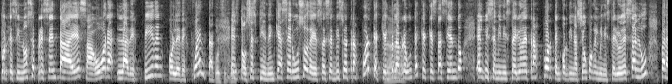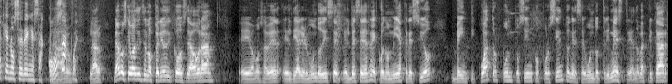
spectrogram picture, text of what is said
porque si no se presenta a esa hora la despiden o le descuentan. Entonces tienen que hacer uso de ese servicio de transporte. Aquí la pregunta es que qué está haciendo el viceministerio de transporte en coordinación con el ministerio de salud para que no se den esas claro, pues. Claro. Veamos qué más dicen los periódicos de ahora. Eh, vamos a ver, el diario El Mundo dice, el BCR, economía creció 24.5% en el segundo trimestre. Ya nos va a explicar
